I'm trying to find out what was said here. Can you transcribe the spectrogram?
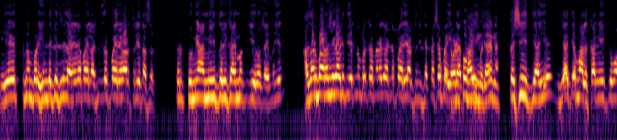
एक नंबर हिंद केसरी झालेल्या बैलांनी जर पहिल्याला अडचण येत असेल तर तुम्ही आम्ही तरी काय मग झिरोच आहे म्हणजे हजार बाराशे गाडीत एक नंबर करणाऱ्या गाडीला पहिल्या अडचणी येत्या. कशा एवढ्या पाहिजे public मध्ये आहे ना. कशी येत्या? हे ज्या त्या मालकाने किंवा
